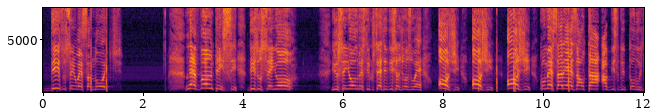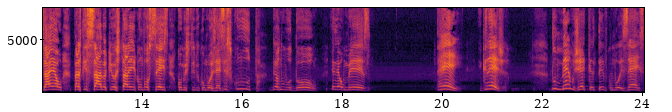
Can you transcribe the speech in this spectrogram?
Diz o Senhor essa noite. Levantem-se, diz o Senhor. E o Senhor, no versículo 7, disse a Josué: Hoje, hoje, hoje começarei a exaltar a vista de todo Israel, para que saiba que eu estarei com vocês, como estive com Moisés. Escuta, Deus não mudou, Ele é o mesmo. Ei, igreja, do mesmo jeito que ele teve com Moisés,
